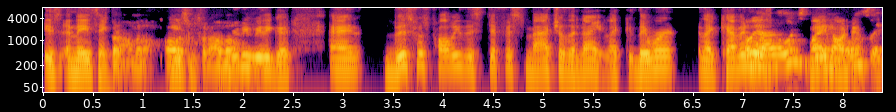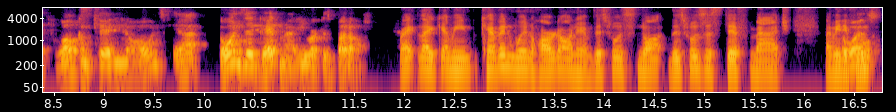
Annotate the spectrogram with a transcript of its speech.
is amazing. Phenomenal. Oh, He's phenomenal. Really, really good. And this was probably the stiffest match of the night. Like they weren't like Kevin oh, yeah, Owens, did, on Owens him. like welcome kid. You know, Owens yeah, Owens did good, man. He worked his butt off. Right. Like, I mean, Kevin went hard on him. This was not this was a stiff match. I mean, it if was. it was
